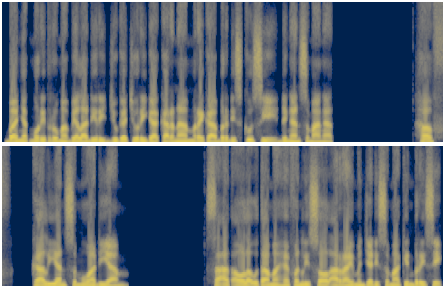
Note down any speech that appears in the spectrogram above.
banyak murid rumah bela diri juga curiga karena mereka berdiskusi dengan semangat. Huff, kalian semua diam. Saat aula utama Heavenly Soul Array menjadi semakin berisik,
